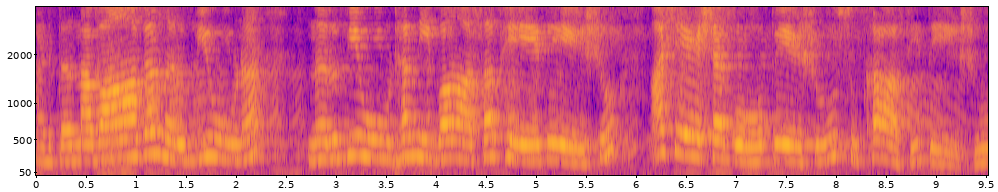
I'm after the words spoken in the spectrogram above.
അടുത്തത് നവാക നിർവ്യൂണ നിർവ്യൂഢ അശേഷഗോപേഷു സുഖാസിതേഷു.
